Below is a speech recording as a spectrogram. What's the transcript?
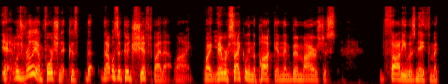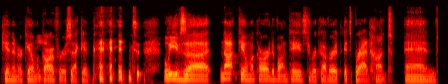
Yeah, it was really unfortunate because th- that was a good shift by that line. Like yeah. they were cycling the puck, and then Ben Meyers just thought he was Nathan MacKinnon or Cale Makar yeah. for a second, and leaves uh not Cale Makar or Devon Toews to recover it. It's Brad Hunt, and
